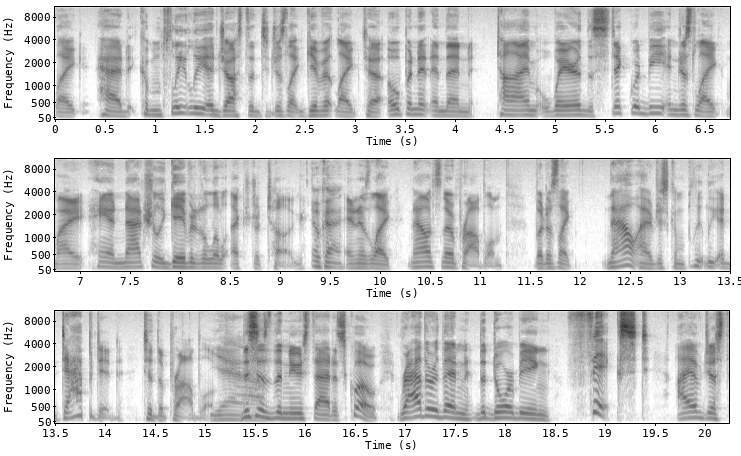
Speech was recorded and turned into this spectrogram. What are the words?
like had completely adjusted to just like give it like to open it and then time where the stick would be and just like my hand naturally gave it a little extra tug. Okay. And it was like now it's no problem. But it's like now I've just completely adapted to the problem. Yeah. This is the new status quo. Rather than the door being fixed, I have just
